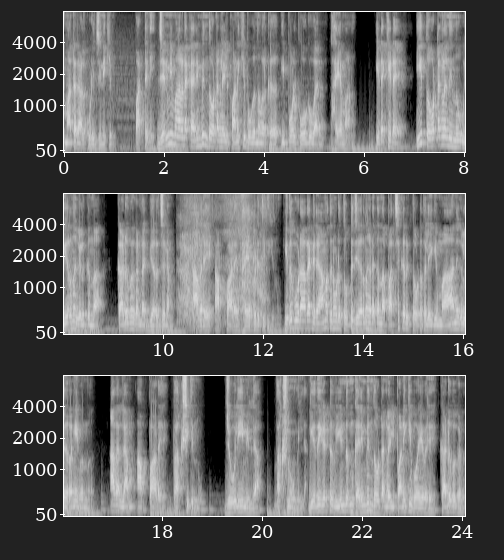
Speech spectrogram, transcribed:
മറ്റൊരാൾ കൂടി ജനിക്കും പട്ടിണി. ജന്മിമാരുടെ കരിമ്പിൻ തോട്ടങ്ങളിൽ പണിക്ക് പോകുന്നവർക്ക് ഇപ്പോൾ പോകുവാൻ ഭയമാണ്. ഇടയ്ക്കിടെ ഈ തോട്ടങ്ങളിൽ നിന്ന് ഉയർന്നു കേൾക്കുന്ന കടുവകളുടെ ഗർജനം അവരെ അപ്പാടെ ഭയപ്പെടുത്തിയിരിക്കുന്നു. ഇതുകൂടാതെ ഗ്രാമത്തിനോട് തൊട്ടു ചേർന്ന് കിടക്കുന്ന പച്ചക്കറി തോട്ടത്തിലേക്ക് മാനുകൾ ഇറങ്ങി വന്ന് അതെല്ലാം അപ്പാടെ ഭക്ഷിക്കുന്നു. ജോലിയുമില്ല ഭക്ഷണവുമില്ല. ഗതികെട്ട് വീണ്ടും കരിമ്പിൻ തോട്ടങ്ങളിൽ പണിക്ക് പോയവരെ കടുവകൾ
